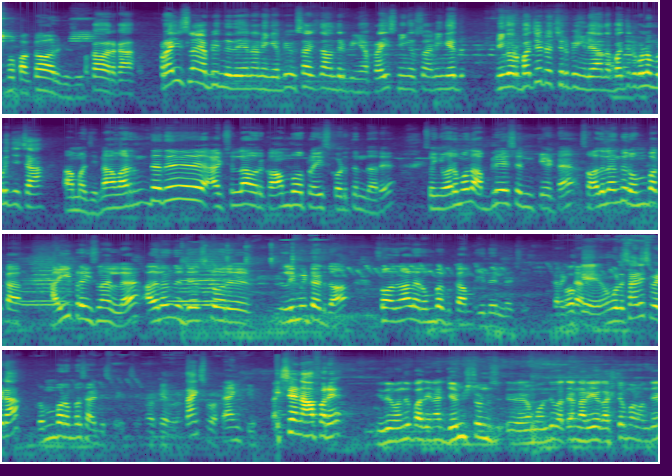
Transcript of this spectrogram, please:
ரொம்ப பக்காவாக இருக்குது ஜி பக்காவா இருக்கா? ப்ரைஸ்லாம் எப்படி இருந்தது? ஏன்னா நீங்கள் எப்படி விசாரிச்சு தான் வந்திருப்பீங்க? ப்ரைஸ் நீங்கள் நீங்கள் நீங்கள் ஒரு பட்ஜெட் வச்சிருப்பீங்க இல்லையா? அந்த பட்ஜெட்டுக்குள்ளே முடிஞ்சிச்சா? ஆமாம் ஜி நான் வந்தது ஆக்சுவலாக ஒரு காம்போ ப்ரைஸ் கொடுத்துருந்தாரு. ஸோ இங்கே வரும்போது அப்கிரேஷன் கேட்டேன். ஸோ அதுலேருந்து ரொம்ப க ஹை ப்ரைஸ்லாம் இல்லை. அதுலேருந்து ஜஸ்ட் ஒரு லிமிட்டட் தான். ஸோ அதனால ரொம்ப கம் இது இல்லை ஜி ஓகே உங்களுக்கு சாட்டிஸ்ஃபைடா ரொம்ப ரொம்ப satisfied okay bro thanks bro thank you next என்ன ஆஃபர் இது வந்து பார்த்தீங்கன்னா ஜெம் ஸ்டோன்ஸ் நம்ம வந்து பார்த்தீங்கன்னா நிறைய கஸ்டமர் வந்து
